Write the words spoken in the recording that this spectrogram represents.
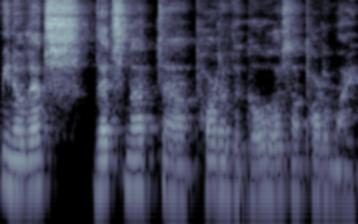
You know that's that's not uh, part of the goal that's not part of my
